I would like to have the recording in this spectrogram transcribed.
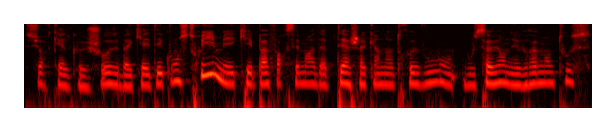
sur quelque chose bah, qui a été construit, mais qui n'est pas forcément adapté à chacun d'entre vous. vous savez, on est vraiment tous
